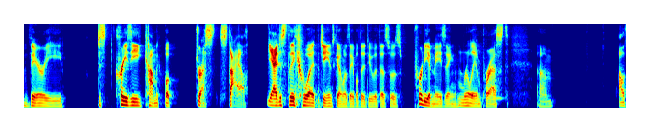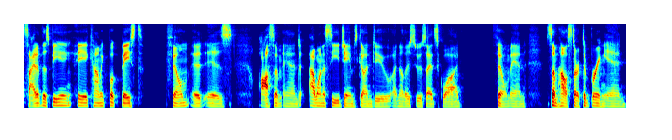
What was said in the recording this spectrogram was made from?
very just crazy comic book dress style. Yeah, I just think what James Gunn was able to do with this was pretty amazing. I'm really impressed. Um, outside of this being a comic book based film, it is awesome. And I want to see James Gunn do another Suicide Squad film and somehow start to bring in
